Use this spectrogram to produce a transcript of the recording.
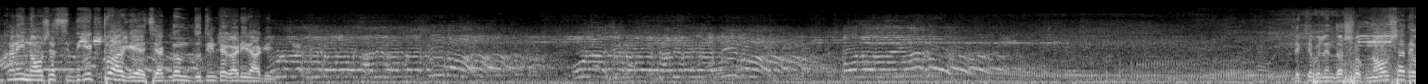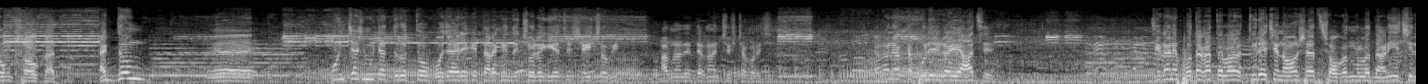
এখানেই নওশাদ সিদ্দিক একটু আগে আছে, একদম দু তিনটা গাড়ির আগেই। দেখতে পেলেন দর্শক, নওশাদ এবং শওকাত। একদম পঞ্চাশ মিটার দূরত্ব বজায় রেখে তারা কিন্তু চলে গিয়েছে সেই ছবি। আপনাদের দেখানোর চেষ্টা করেছি। এখানে একটা পুলিশ গাড়ি আছে। যেখানে পতাকা তোলা তুলেছে নওশাদ শকত মোল্লা দাঁড়িয়েছিল,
